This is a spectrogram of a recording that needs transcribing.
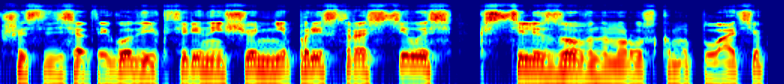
В 60-е годы Екатерина еще не пристрастилась к стилизованному русскому платью,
